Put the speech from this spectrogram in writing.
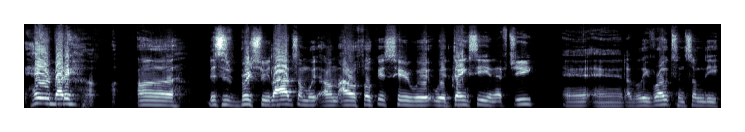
Hey everybody, uh, this is Bridge Street Labs. I'm with um, Our Focus here with with Danksy and FG, and, and I believe Rotes and some of the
